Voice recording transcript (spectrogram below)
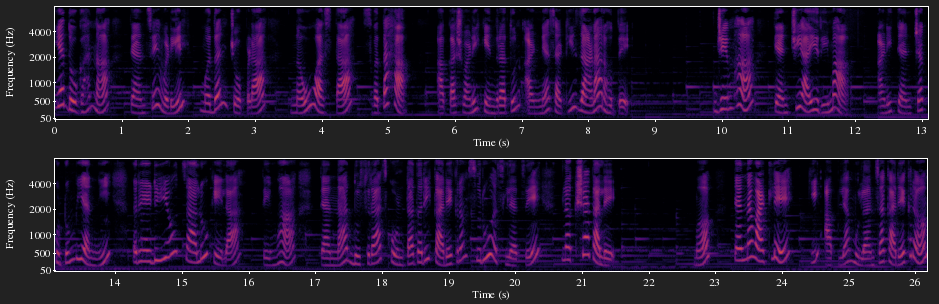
या दोघांना त्यांचे वडील मदन चोपडा नऊ वाजता स्वतः आकाशवाणी केंद्रातून आणण्यासाठी जाणार होते. जेव्हा त्यांची आई रीमा आणि त्यांच्या कुटुंबियांनी रेडिओ चालू केला तेव्हा त्यांना दुसराच कोणता तरी कार्यक्रम सुरू असल्याचे लक्षात आले. मग त्यांना वाटले की आपल्या मुलांचा कार्यक्रम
